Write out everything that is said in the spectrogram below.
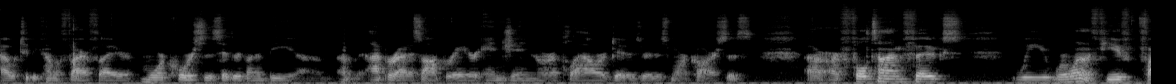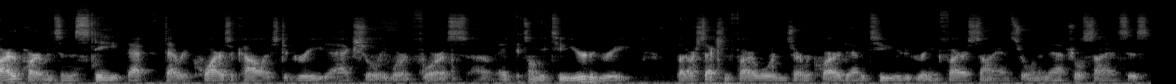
uh, to become a firefighter. More courses that they're going to be uh, an apparatus operator, engine, or a plow or dozer. There's more courses. Our, our full-time folks we we're one of the few fire departments in the state that that requires a college degree to actually work for us. Uh, it, it's only a two year degree, but our section fire wardens are required to have a two year degree in fire science or one of natural sciences.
